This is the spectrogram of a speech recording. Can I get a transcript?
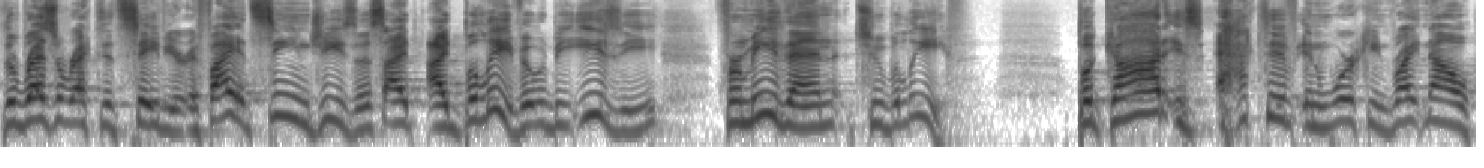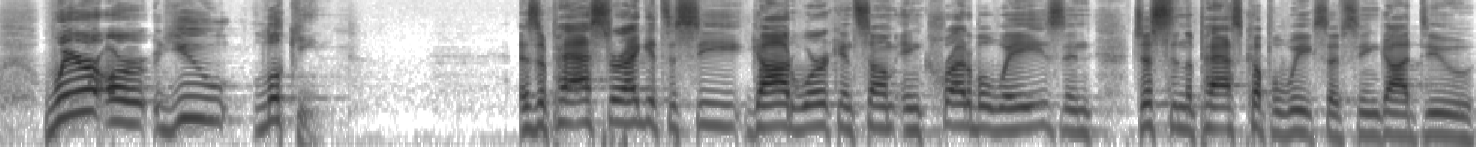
the resurrected Savior, if I had seen Jesus, I'd, I'd believe. It would be easy for me then to believe. But God is active in working right now. Where are you looking? As a pastor, I get to see God work in some incredible ways. And just in the past couple weeks, I've seen God do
